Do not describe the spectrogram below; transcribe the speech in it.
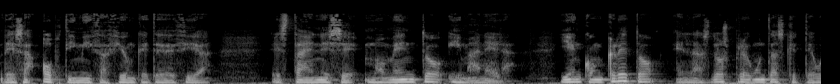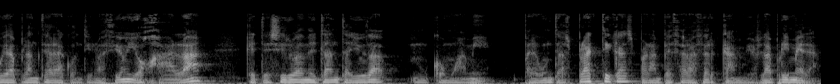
de esa optimización que te decía está en ese momento y manera. Y en concreto en las dos preguntas que te voy a plantear a continuación y ojalá que te sirvan de tanta ayuda como a mí preguntas prácticas para empezar a hacer cambios. La primera,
